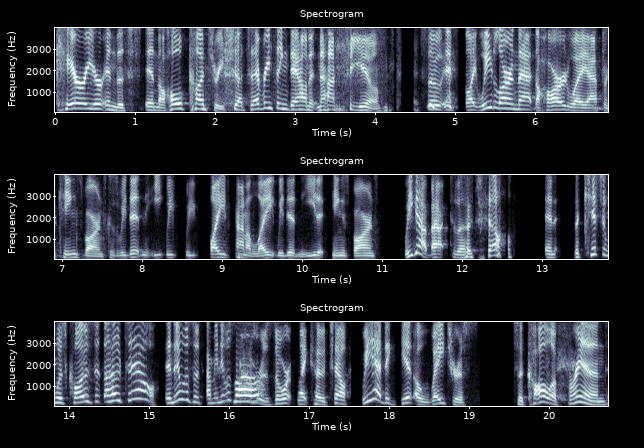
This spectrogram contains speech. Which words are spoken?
carrier in the in the whole country shuts everything down at 9 p.m. So if like we learned that the hard way after Kingsbarns because we didn't eat we we played kind of late. We didn't eat at Kingsbarns. We got back to the hotel and the kitchen was closed at the hotel. And it was a I mean it was Well- a resort like hotel. We had to get a waitress to call a friend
